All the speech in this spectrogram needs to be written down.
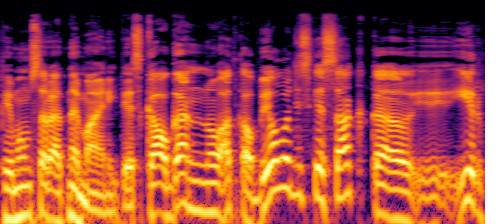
pie mums varētu nemainīties? Kaut gan, nu, atkal bioloģiskie saka, ka ir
